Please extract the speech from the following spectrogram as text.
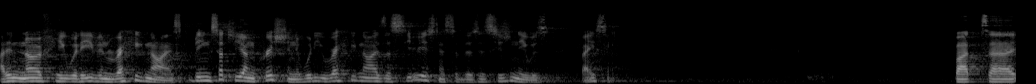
I didn't know if he would even recognize, being such a young Christian, would he recognize the seriousness of the decision he was facing? But uh,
